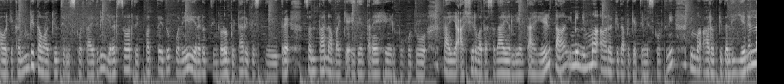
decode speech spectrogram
ಅವರಿಗೆ ಖಂಡಿತವಾಗಿಯೂ ತಿಳಿಸ್ಕೊಡ್ತಾ ಇದ್ದೀನಿ, ಎರಡು ಸಾವಿರದ ಇಪ್ಪತ್ತೈದು ಕೊನೆಯ ಎರಡು ತಿಂಗಳು ಬಿಟರ್ ಇದೆ ಸ್ನೇಹಿತರೆ. ಸಂತಾನ ಬಗ್ಗೆ ಇದೆ ಅಂತಲೇ ಹೇಳಬಹುದು. ತಾಯಿಯ ಆಶೀರ್ವಾದ ಸದಾ ಇರಲಿ ಅಂತ ಹೇಳ್ತಾ ಇನ್ನು ನಿಮ್ಮ ಆರೋಗ್ಯದ ಬಗ್ಗೆ ತಿಳಿಸ್ಕೊಡ್ತೀನಿ. ನಿಮ್ಮ ಆರೋಗ್ಯದಲ್ಲಿ ಏನೆಲ್ಲ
